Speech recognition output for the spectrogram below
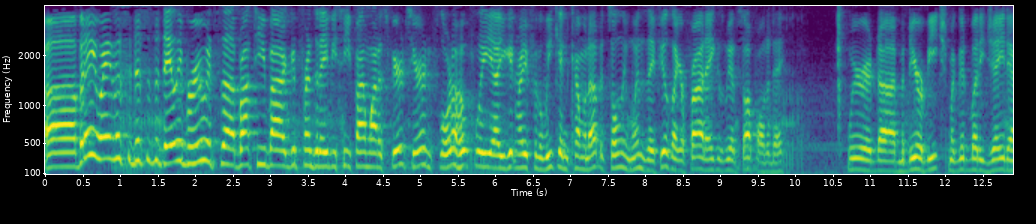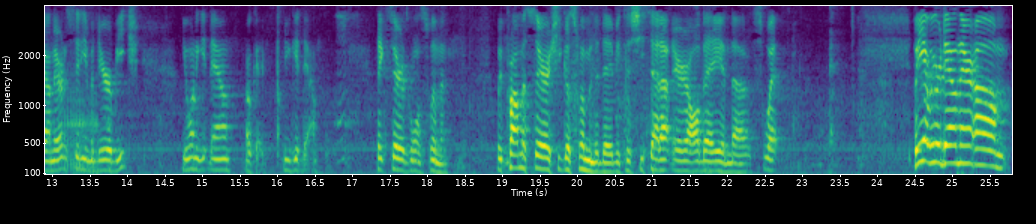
Uh, but anyway, listen, this is a daily brew. It's uh, brought to you by our good friends at ABC Fine Wine and Spirits here in Florida. Hopefully, uh, you're getting ready for the weekend coming up. It's only Wednesday. Feels like a Friday because we had softball today. We were at uh, Madeira Beach. My good buddy Jay down there, the city of Madeira Beach. You want to get down? Okay, you get down. I think Sarah's going swimming. We promised Sarah she'd go swimming today because she sat out there all day and uh, sweat. But yeah, we were down there. Um,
